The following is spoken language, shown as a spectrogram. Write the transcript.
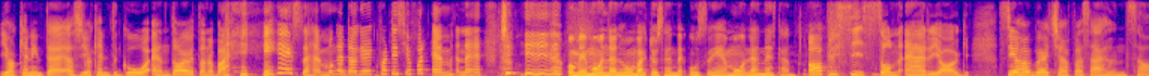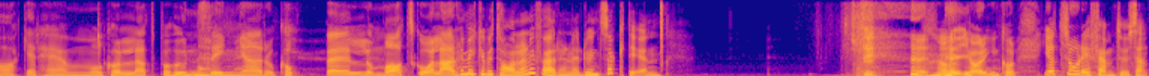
jag kan, inte, alltså jag kan inte gå en dag utan att bara så här många dagar kvar tills jag får hem henne. Om en månad har hon varit hos henne är en månad nästan. Ja precis, sån är jag. Så jag har börjat köpa så här hundsaker hem och kollat på hundsängar och koppel och matskålar. Hur mycket betalar ni för henne? Du har inte sagt det än. jag har ingen koll. Jag tror det är 5000.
